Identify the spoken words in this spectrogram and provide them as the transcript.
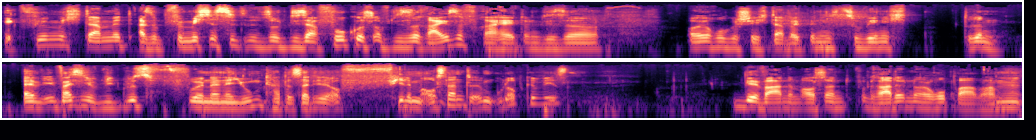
ich fühle mich damit, also für mich ist es so dieser Fokus auf diese Reisefreiheit und diese Euro-Geschichte, aber ich bin nicht zu wenig drin. Äh, ich weiß nicht, wie du es früher in deiner Jugend hattest. Seid ihr auch viel im Ausland im Urlaub gewesen? Wir waren im Ausland, gerade in Europa, aber Ja.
